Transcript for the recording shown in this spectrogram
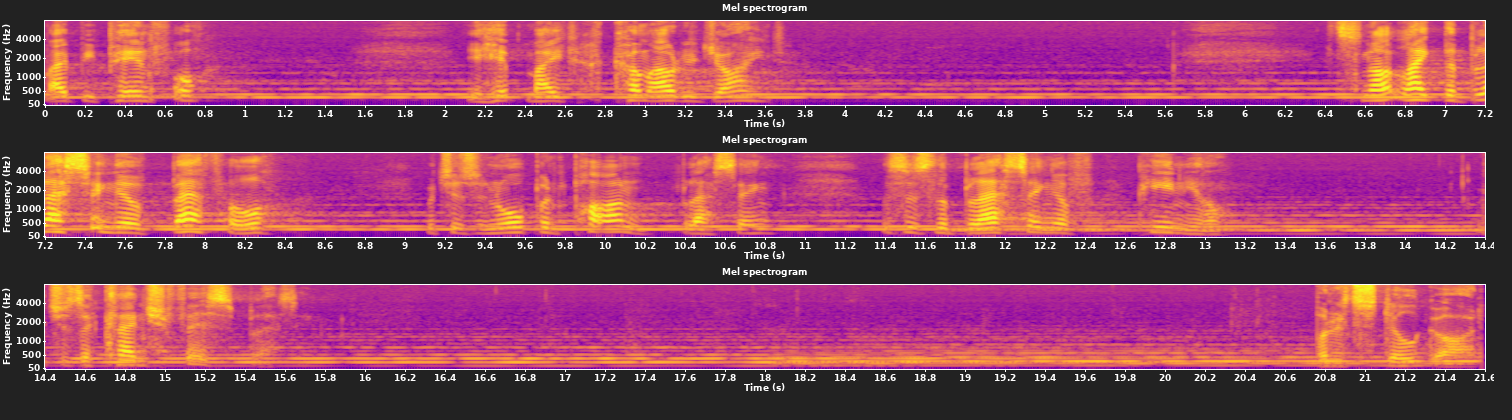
Might be painful. Your hip might come out of joint. It's not like the blessing of Bethel, which is an open pond blessing. This is the blessing of Peniel, which is a clenched fist blessing. But it's still God.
